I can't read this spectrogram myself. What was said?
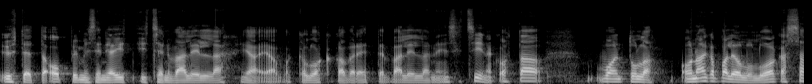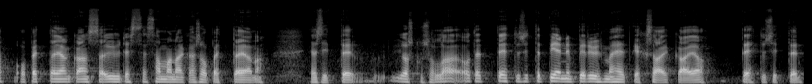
yhteyttä oppimisen ja itsen välillä ja, ja vaikka luokkakavereiden välillä, niin sit siinä kohtaa voin tulla, on aika paljon ollut luokassa opettajan kanssa yhdessä samanaikaisopettajana ja sitten joskus ollaan otet, tehty sitten pienempi ryhmä hetkeksi aikaa ja tehty sitten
